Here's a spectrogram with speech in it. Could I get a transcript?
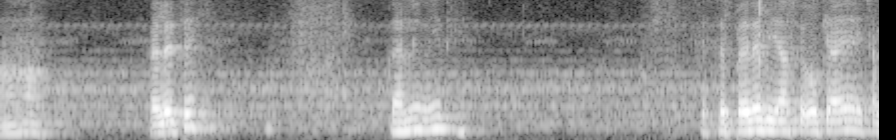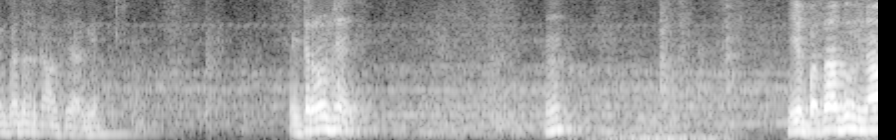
हाँ हाँ। पहले थे? पहले नहीं थी। इससे पहले भी यहाँ से वो क्या है ये चमगादड़ कहाँ से आ गया इंटररोज है हम्म? ये बता दूँ ना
